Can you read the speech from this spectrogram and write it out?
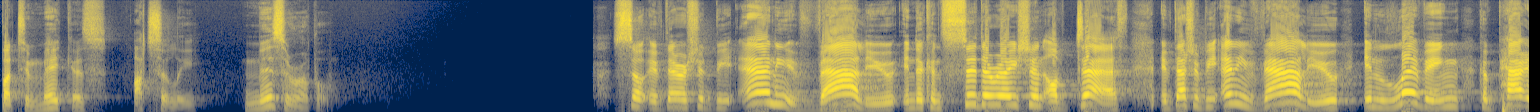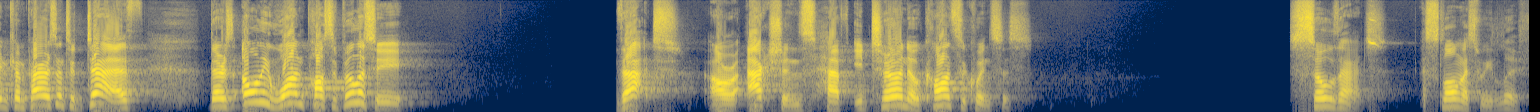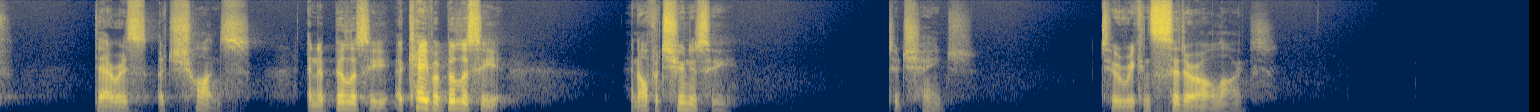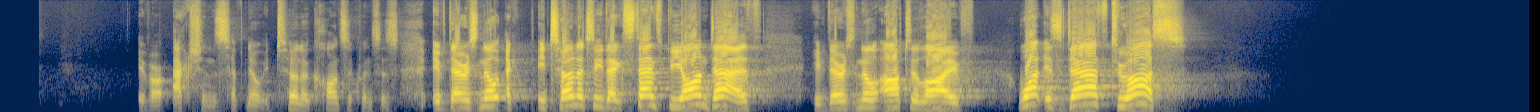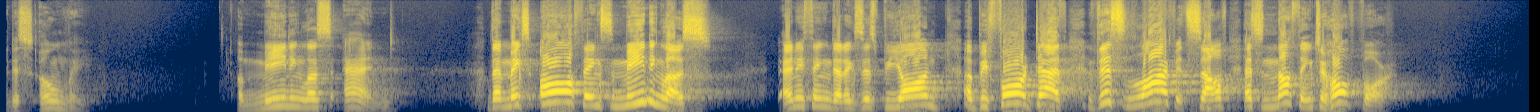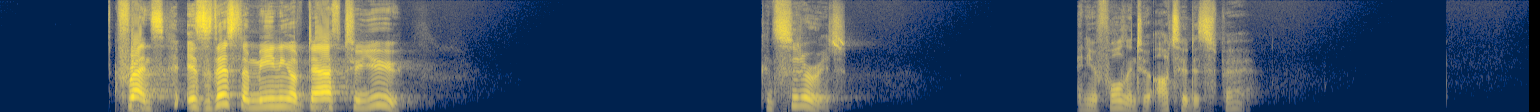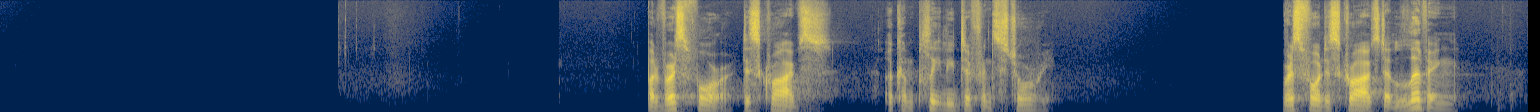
but to make us utterly miserable. So, if there should be any value in the consideration of death, if there should be any value in living compar- in comparison to death, there's only one possibility that our actions have eternal consequences. So that as long as we live, there is a chance, an ability, a capability, an opportunity to change, to reconsider our lives. If our actions have no eternal consequences, if there is no eternity that extends beyond death, if there is no afterlife, what is death to us? It is only a meaningless end that makes all things meaningless. Anything that exists beyond, uh, before death, this life itself has nothing to hope for. Friends, is this the meaning of death to you? Consider it, and you fall into utter despair. But verse 4 describes a completely different story. Verse 4 describes that living,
